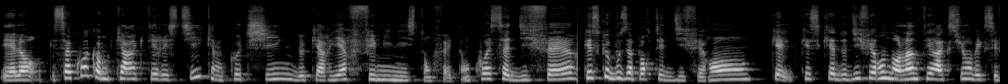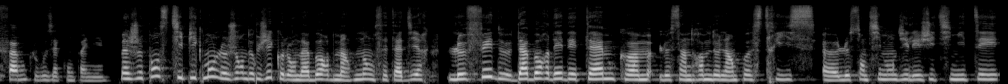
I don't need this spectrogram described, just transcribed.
Et alors, ça quoi comme caractéristique un coaching de carrière féministe, en fait? En quoi ça diffère? Qu'est-ce que vous apportez de différent? Qu'est-ce qu'il y a de différent dans l'interaction avec ces femmes que vous accompagnez? Ben, Je pense typiquement le genre de sujet que l'on aborde maintenant, c'est-à-dire le fait d'aborder des thèmes comme le syndrome de l'impostrice, euh, le sentiment d'illégitimité,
